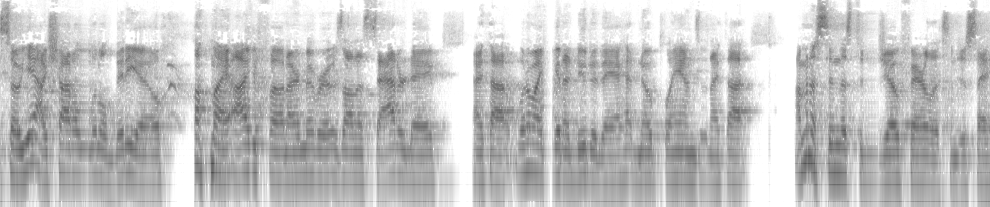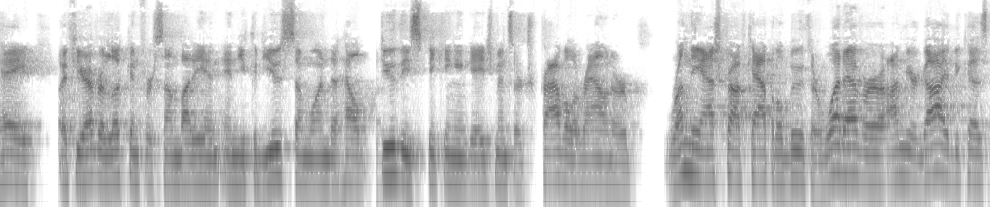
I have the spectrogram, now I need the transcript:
So yeah, I shot a little video on my iPhone. I remember it was on a Saturday. I thought, what am I going to do today? I had no plans. And I thought, I'm going to send this to Joe Fairless and just say, hey, if you're ever looking for somebody and, and you could use someone to help do these speaking engagements or travel around or run the Ashcroft Capital booth or whatever, I'm your guy because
